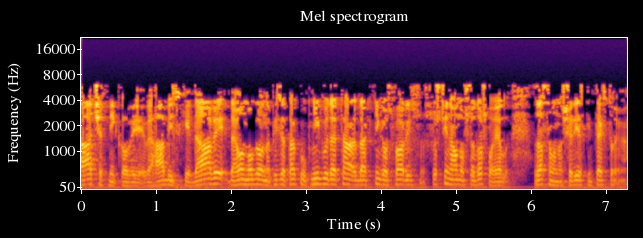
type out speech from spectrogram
začetnik ove vehabijske dave, da je on mogao napisati takvu knjigu, da je ta da knjiga u stvari suština ono što je došlo, jel, zasnovano na šerijskim tekstovima.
